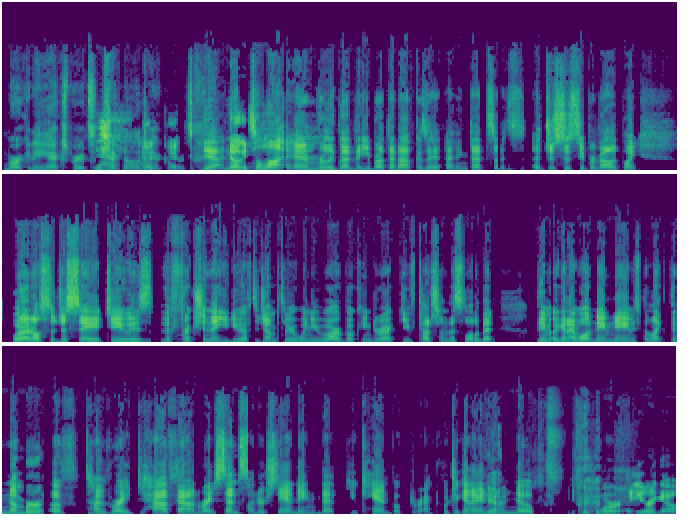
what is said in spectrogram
marketing experts and Yeah. technology experts Yeah, no, it's a lot, and I'm really glad that you brought that up because I, I think that's that's a, just a super valid point. What I'd also just say too is the friction that you do have to jump through when you are booking direct. You've touched on this a little bit. The, again, I won't name names, but like the number mm-hmm. of times where I have found right sense understanding that you can book direct, which again I didn't Yeah. even know before a year ago.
